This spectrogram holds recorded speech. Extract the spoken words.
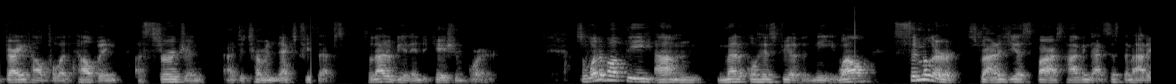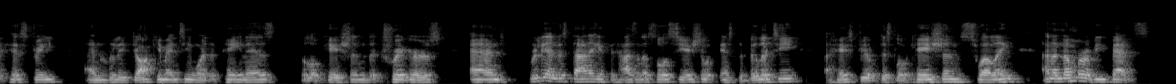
very helpful in helping a surgeon uh, determine next steps. So that would be an indication for it. So what about the um, medical history of the knee? Well, similar strategy as far as having that systematic history and really documenting where the pain is, the location, the triggers, and really understanding if it has an association with instability, a history of dislocation, swelling, and a number of events.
